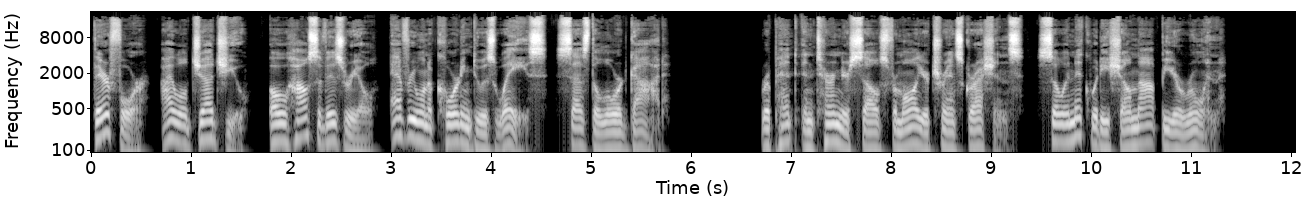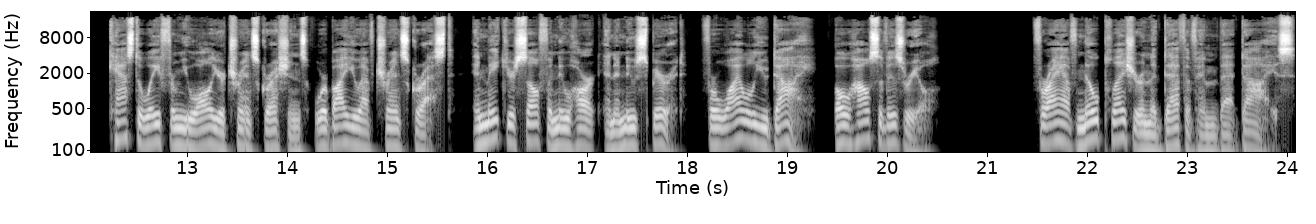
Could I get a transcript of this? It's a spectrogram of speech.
Therefore, I will judge you, O house of Israel, everyone according to his ways, says the Lord God. Repent and turn yourselves from all your transgressions, so iniquity shall not be your ruin. Cast away from you all your transgressions whereby you have transgressed, and make yourself a new heart and a new spirit, for why will you die, O house of Israel? For I have no pleasure in the death of him that dies,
